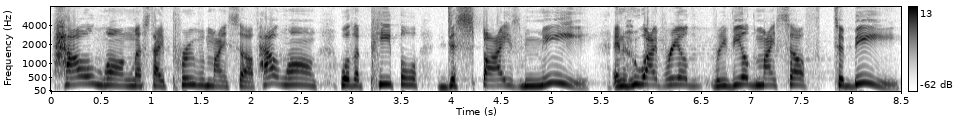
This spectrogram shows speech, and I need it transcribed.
How long must I prove myself? How long will the people despise me and who I've revealed myself to be?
